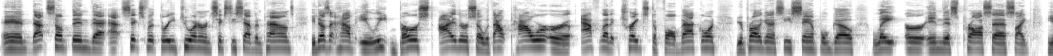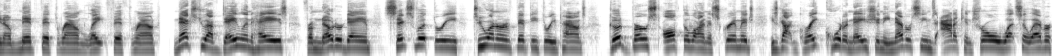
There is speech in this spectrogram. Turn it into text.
And that's something that at six foot three, 267 pounds, he doesn't have elite burst either. So without power or athletic traits to fall back on, you're probably going to see Sample go later in this process, like, you know, mid fifth round, late fifth round. Next, you have Daelin Hayes from Notre Dame, six foot three, 253 pounds, good burst off the line of scrimmage. He's got great coordination. He never seems out of control whatsoever.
